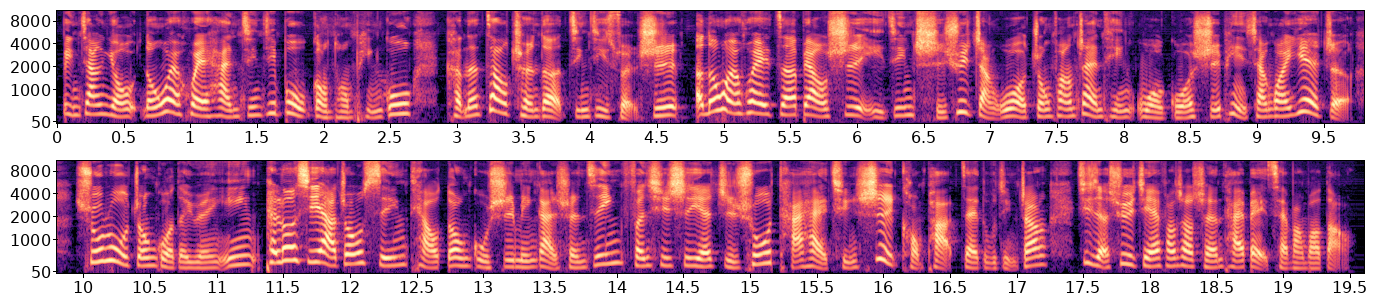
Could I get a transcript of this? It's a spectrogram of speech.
并将由农委会和经济部共同评估可能造成的经济损失。而农委会则表示，已经持续掌握中方暂停我国食品相关业者输入中国的原因。裴洛西亚洲行。挑动股市敏感神经，分析师也指出，台海情势恐怕再度紧张。记者徐杰、方少成台北采访报道。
